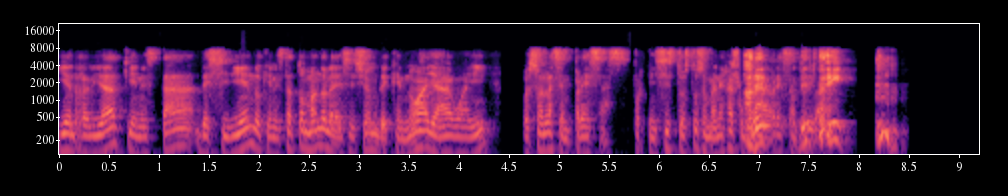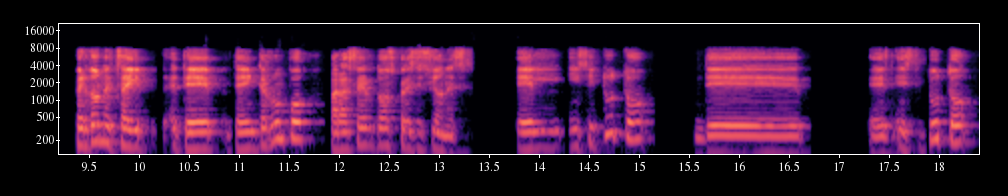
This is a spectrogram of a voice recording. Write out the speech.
y en realidad quien está decidiendo, quien está tomando la decisión de que no haya agua ahí, pues son las empresas, porque insisto, esto se maneja como una empresa privada. Perdón, te, te interrumpo para hacer dos precisiones. El Instituto de el Instituto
